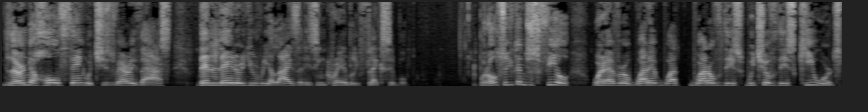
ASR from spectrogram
learn the whole thing, which is very vast, then later you realize that it's incredibly flexible but also you can just feel wherever what what what of these which of these keywords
